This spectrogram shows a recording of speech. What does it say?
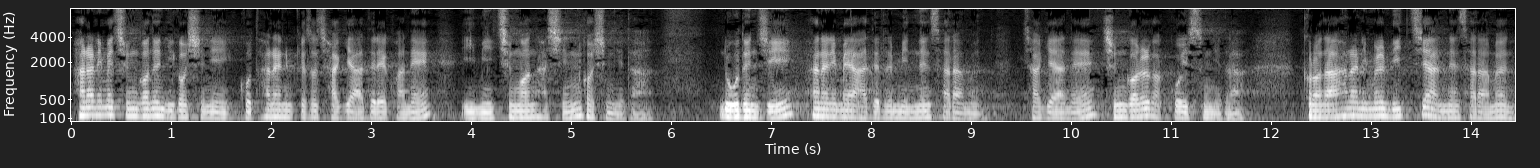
하나님의 증거는 이것이니 곧 하나님께서 자기 아들에 관해 이미 증언하신 것입니다. 누구든지 하나님의 아들을 믿는 사람은 자기 안에 증거를 갖고 있습니다. 그러나 하나님을 믿지 않는 사람은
